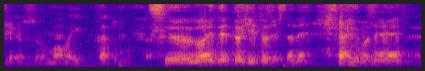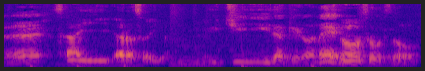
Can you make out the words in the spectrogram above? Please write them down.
いや、そのまま行くかと思った。ら。すごいデッドヒートでしたね。最後ね。ね。3位争いが。うん。1位だけがね、そうそうそ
